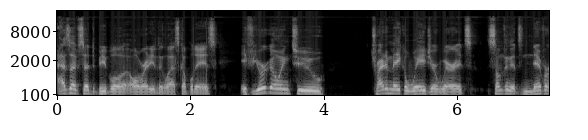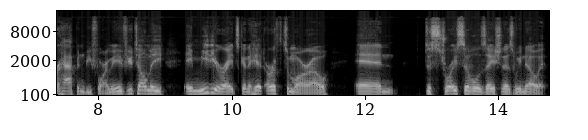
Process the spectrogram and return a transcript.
As I've said to people already in the last couple days, if you're going to try to make a wager where it's something that's never happened before, I mean, if you tell me a meteorite's going to hit Earth tomorrow and destroy civilization as we know it,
